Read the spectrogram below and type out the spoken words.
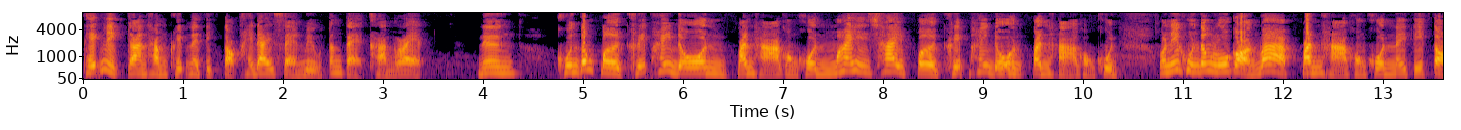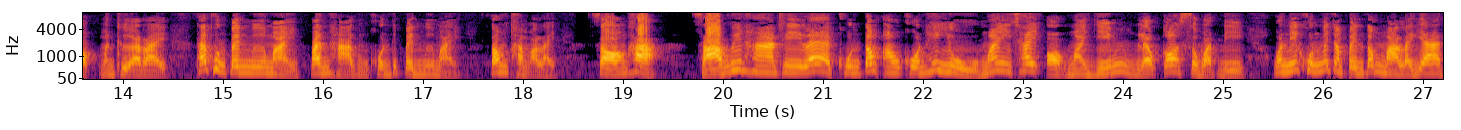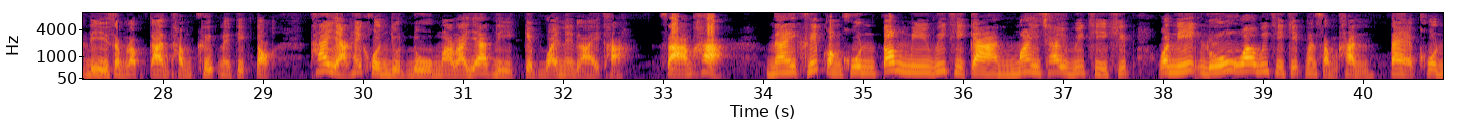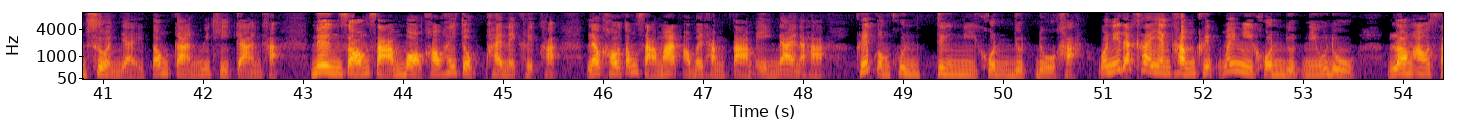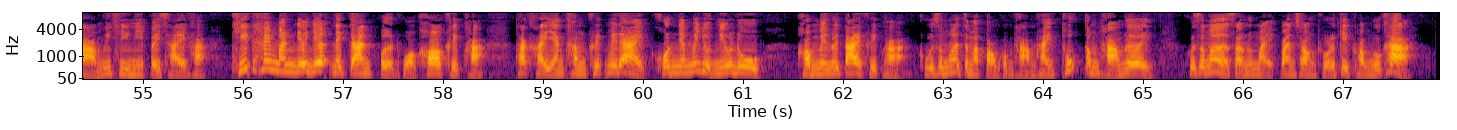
เทคนิคการทำคลิปใน TikTok ให้ได้แสนวิวตั้งแต่ครั้งแรก 1. คุณต้องเปิดคลิปให้โดนปัญหาของคนไม่ใช่เปิดคลิปให้โดนปัญหาของคุณ วันนี้คุณต้องรู้ก่อนว่าปัญหาของคนใน TikTok มันคืออะไร ถ้าคุณเป็นมือใหม่ ปัญหาของคนที่เป็นมือใหม่ต้องทำอะไร 2. ค่ะ3วินาทีแรกคุณต้องเอาคนให้อยู่ไม่ใช่ออกมายิ้มแล้วก็สวัสดี วันนี้คุณไม่จำเป็นต้องมารยาทดีสำหรับการทำคลิปใน TikTok ถ้าอยากให้คนหยุดดูมารยาทดีเก็บไว้ในไลฟ์ค่ะ 3. ค่ะ ในคลิปของคุณต้องมีวิธีการไม่ใช่วิธีคิด วันนี้รู้ว่าวิธีคิดมันสำคัญ แต่คนส่วนใหญ่ต้องการวิธีการค่ะ 1 2 3 บอกเขาให้จบภายในคลิปค่ะ แล้วเขาต้องสามารถเอาไปทำตามเองได้นะคะ คลิปของคุณจึงมีคนหยุดดูค่ะ วันนี้ถ้าใครยังทำคลิปไม่มีคนหยุดนิ้วดู ลองเอา 3 วิธีนี้ไปใช้ค่ะ คิดให้มันเยอะๆในการเปิดหัวข้อคลิปค่ะ ถ้าใครยังทำคลิปไม่ได้ คนยังไม่หยุดนิ้วดู คอมเมนต์ไว้ใต้คลิปค่ะ ครูเสมอจะมาตอบคำถามให้ทุกคำถามเลย ครูเสมอสาวนุ่มใหม่ปันช่องธุรกิจความรู้ค่ะ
